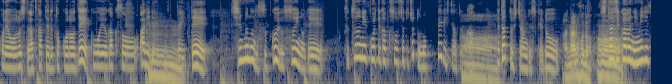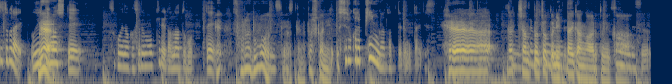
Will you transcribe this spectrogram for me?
これを卸してる扱ってるところでこういう額装ありで売っていて新聞なんですっごい薄いので普通にこうやって額装しちゃうとちょっとのっぺりしちゃうというかペタッとしちゃうんですけどあなるほど。うん下地から2ミリずつぐらい浮いてまして、すごいなんかそれも綺麗だなと思って。えそれはどうやってやってんの？確かに。へ後ろからピンが立ってるみたいです。えちゃんとちょっと立体感があるというそうなんかです。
